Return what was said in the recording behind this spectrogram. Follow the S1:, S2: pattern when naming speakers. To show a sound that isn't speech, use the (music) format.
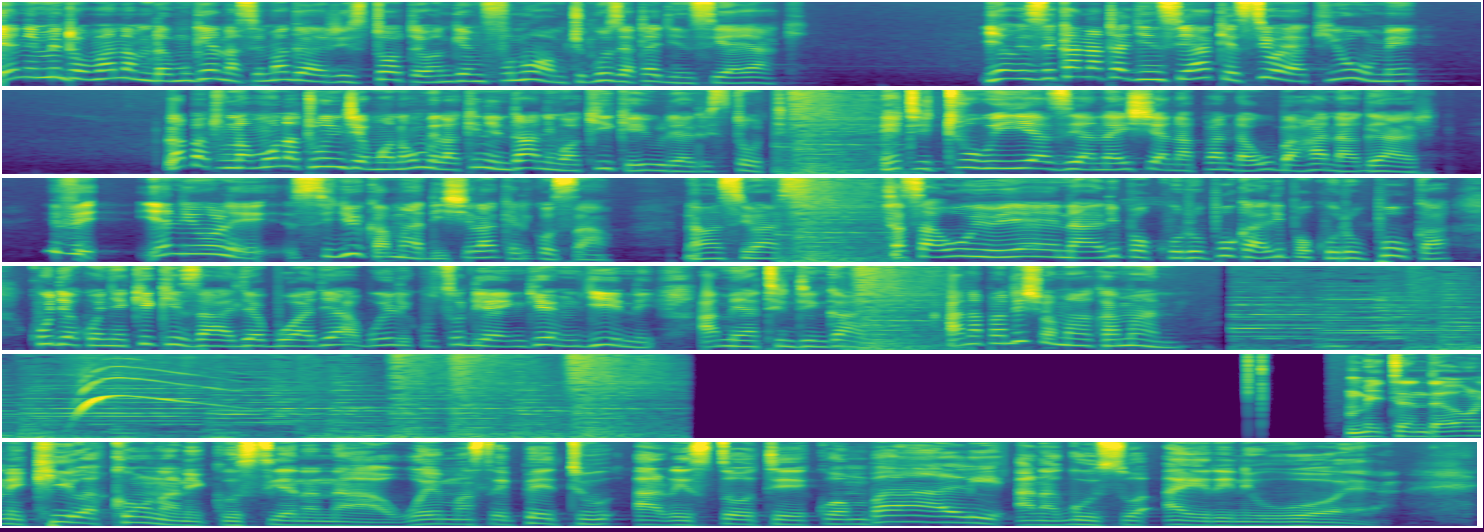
S1: Yaani mimi ndio maana muda mwingine nasemaga Aristotle wangemfunua wamchunguze hata jinsia yake. Yawezekana hata jinsia yake sio ya kiume. Labda tunamuona tu nje mwanaume lakini ndani wa kike yule Aristotle. Eti two years anaishi anapanda uba hana gari. Hivi yani yule sijui kama hadishi lake liko sawa na wasiwasi. Sasa huyu yeye na alipokurupuka alipokurupuka kuja kwenye kiki za ajabu ajabu ili kusudi aingie mjini ameatindingani. Anapandishwa mahakamani.
S2: Mitandaoni kila kona ni kuhusiana na Wema Sepetu Aristote, kwa mbali anaguswa Irene Uwoya.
